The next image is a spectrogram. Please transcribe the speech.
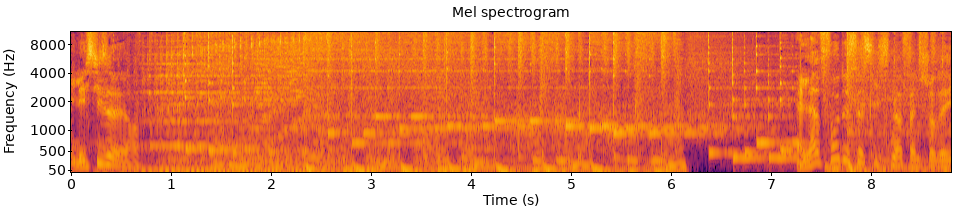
Il est 6 heures. L'info de ce 6-9, Anne Chauvet.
